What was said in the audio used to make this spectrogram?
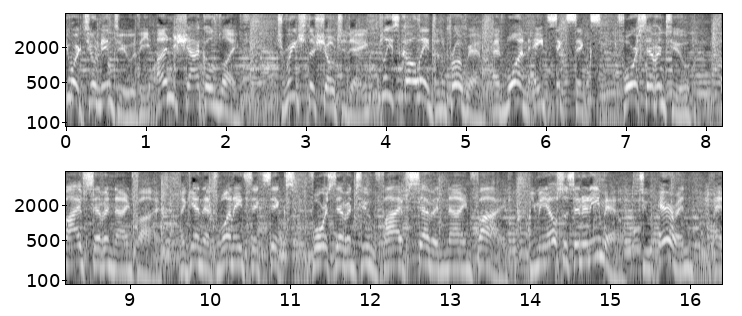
You are tuned into The Unshackled Life. To reach the show today, please call in to the program at 1 866 472 5795. Again, that's 1 866 472 5795. You may also send an email to Aaron at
